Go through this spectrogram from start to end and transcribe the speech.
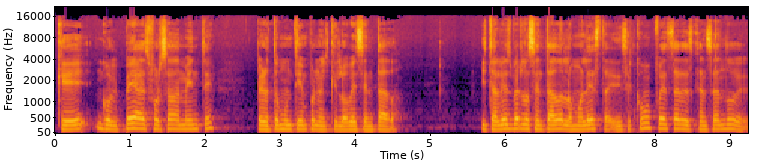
que golpea esforzadamente, pero toma un tiempo en el que lo ve sentado. Y tal vez verlo sentado lo molesta y dice, ¿cómo puede estar descansando eh,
